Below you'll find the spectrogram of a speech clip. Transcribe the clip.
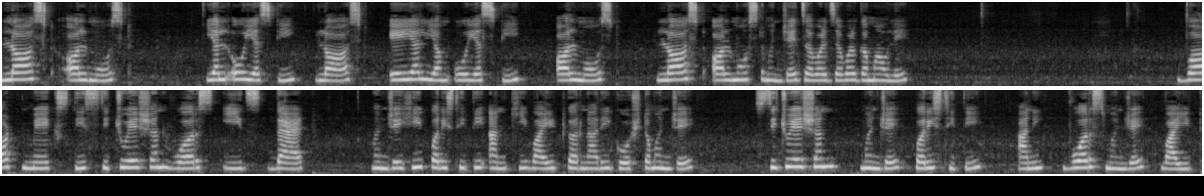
Lost almost L O S T lost A L M O S T almost lost almost म्हणजे जवळजवळ गमावले. What makes this situation worse is that म्हणजे ही परिस्थिती आणखी वाईट करणारी गोष्ट म्हणजे सिच्युएशन म्हणजे परिस्थिती आणि वर्स म्हणजे वाईट.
